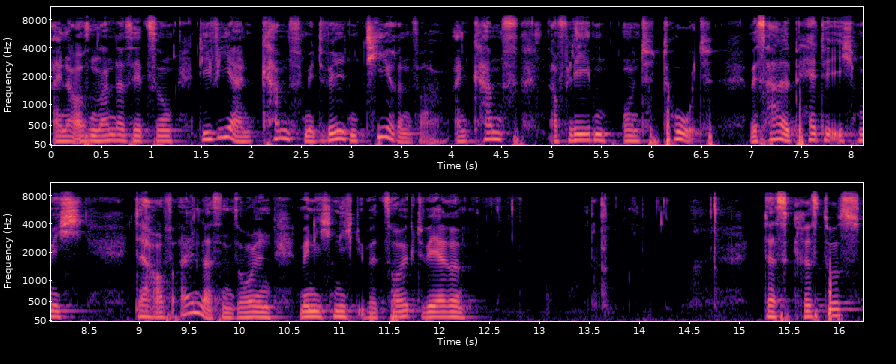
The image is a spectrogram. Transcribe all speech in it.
eine Auseinandersetzung, die wie ein Kampf mit wilden Tieren war, ein Kampf auf Leben und Tod. Weshalb hätte ich mich darauf einlassen sollen, wenn ich nicht überzeugt wäre, dass Christus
